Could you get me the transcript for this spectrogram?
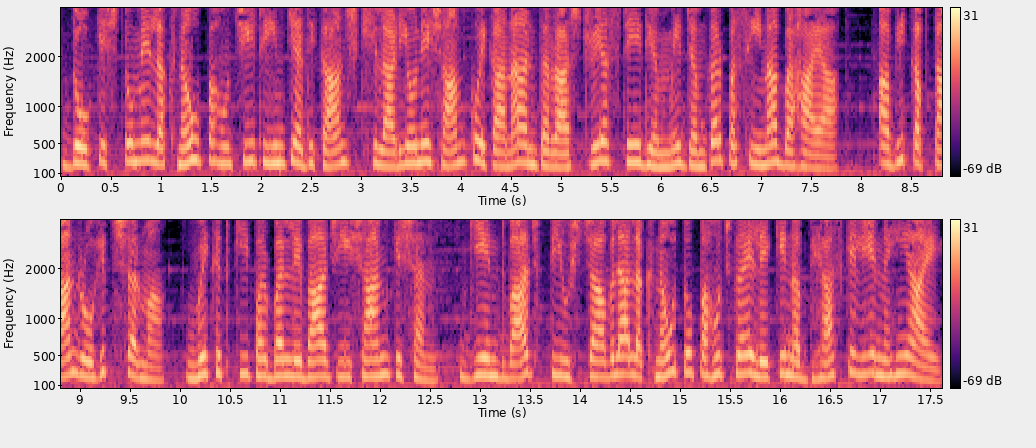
दो किश्तों में लखनऊ पहुँची टीम के अधिकांश खिलाड़ियों ने शाम को इकाना अंतर्राष्ट्रीय स्टेडियम में जमकर पसीना बहाया। अभी कप्तान रोहित शर्मा विकेट कीपर बल्लेबाज ईशान किशन, गेंदबाज पीयूष चावला लखनऊ तो पहुँच गए लेकिन अभ्यास के लिए नहीं आए।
